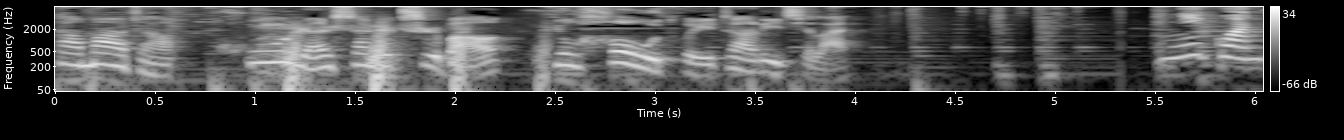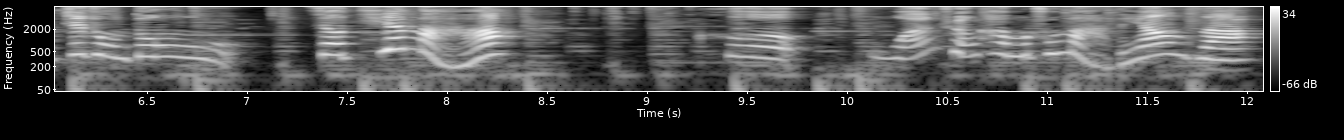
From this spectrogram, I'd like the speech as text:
大蚂蚱忽然扇着翅膀，用后腿站立起来。你管这种动物叫天马？可完全看不出马的样子啊！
